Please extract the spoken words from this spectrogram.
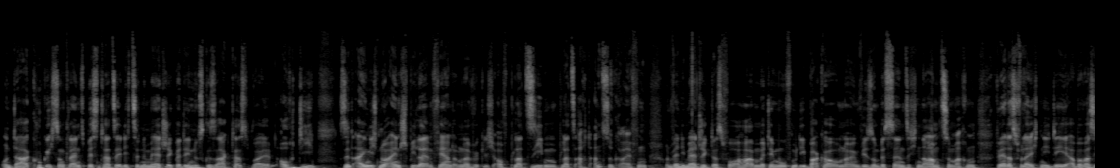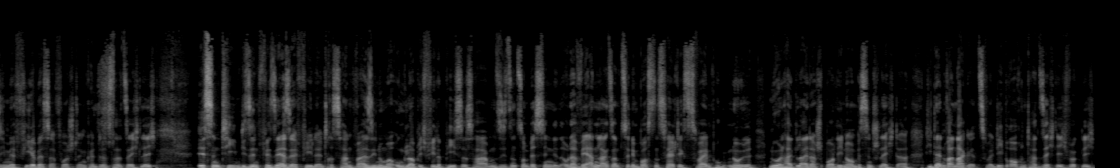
Und da gucke ich so ein kleines bisschen tatsächlich zu den Magic, bei denen du es gesagt hast, weil auch die sind eigentlich nur ein Spieler entfernt, um da wirklich auf Platz 7, Platz 8 anzugreifen. Und wenn die Magic das vorhaben mit dem Move mit Ibaka, um da irgendwie so ein bisschen sich einen Namen zu machen, wäre das vielleicht eine Idee. Aber was ich mir viel besser vorstellen könnte tatsächlich, ist ein Team, die sind für sehr, sehr viele interessant, weil sie nun mal unglaublich viele Pieces haben. Sie sind so ein bisschen oder werden langsam zu den Boston Celtics 2.0, nur halt leider sportlich noch ein bisschen schlechter. Die Denver Nuggets, weil die brauchen tatsächlich wirklich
